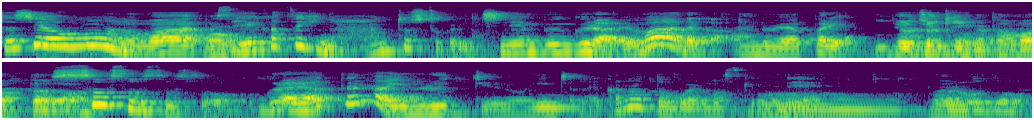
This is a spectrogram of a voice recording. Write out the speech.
私は思うのはやっぱうん。生活費の半年とか1年分ぐらいはだからあのやっぱり預貯金がたまったら？そうそうそうそう。ぐらいあったらやるっていうのはいいんじゃないかなと思いますけどね。なるほど。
